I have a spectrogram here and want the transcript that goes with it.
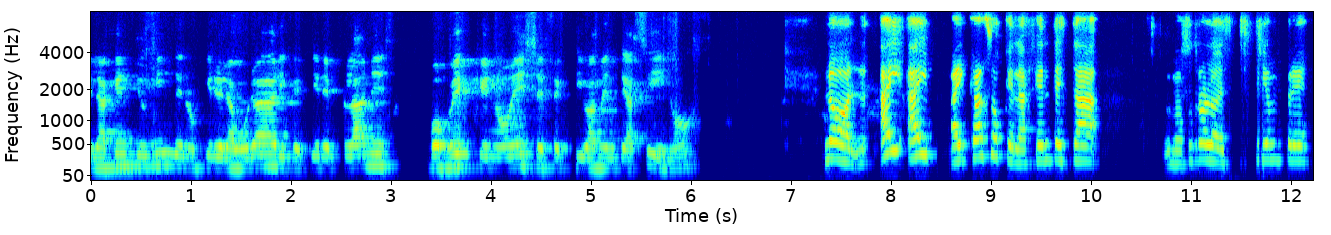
que la gente humilde no quiere laburar y que quiere planes, vos ves que no es efectivamente así, ¿no? No, hay, hay, hay casos que la gente está, nosotros lo decimos siempre,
